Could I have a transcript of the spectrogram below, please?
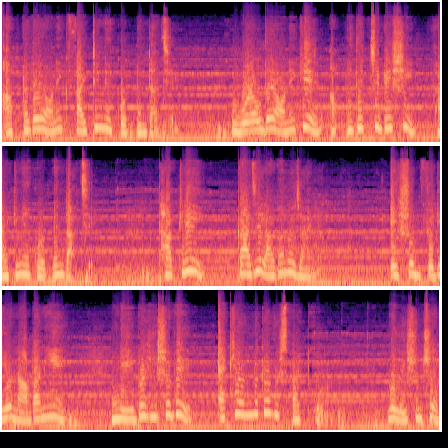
আপনাদের অনেক ফাইটিং ইকুইপমেন্ট আছে। ওয়ার্ল্ডের অনেকের আপনাদের চেয়ে বেশি ফাইটিং ইকুইপমেন্ট আছে। থাকলেই কাজে লাগানো যায় না। এসব ভিডিও না বানিয়ে নেইবার হিসেবে একে অন্যকে রেসপেক্ট করুন। রিলেশনশিপ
